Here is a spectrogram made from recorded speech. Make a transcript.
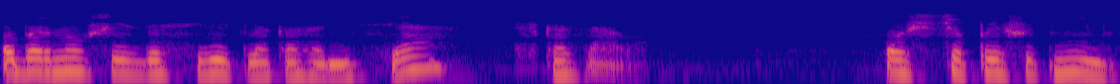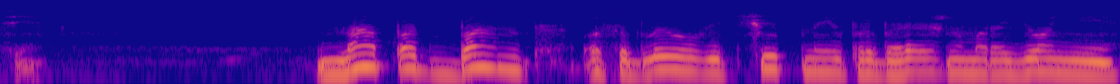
Обернувшись до світла каганця, сказав. Ось що пишуть німці. Напад банд, особливо відчутний у прибережному районі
